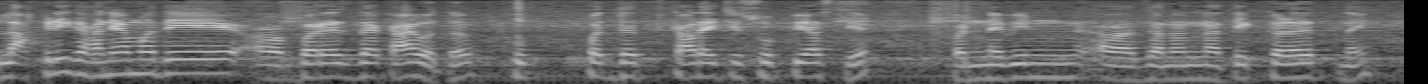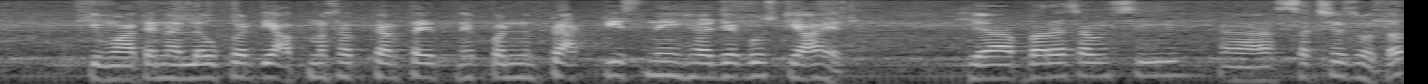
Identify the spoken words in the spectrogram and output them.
लाकडी घाण्यामध्ये बऱ्याचदा काय होतं खूप पद्धत काढायची सोपी असते पण नवीन जणांना ते कळत नाही किंवा त्यांना लवकर ती आत्मसात करता येत नाही. पण प्रॅक्टिसने ह्या ज्या गोष्टी आहेत ह्या बऱ्याच अंशी सक्सेस होतात.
